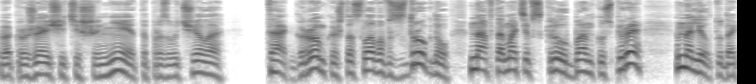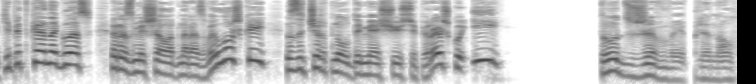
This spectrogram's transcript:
В окружающей тишине это прозвучало так громко, что Слава вздрогнул, на автомате вскрыл банку с пюре, налил туда кипятка на глаз, размешал одноразовой ложкой, зачерпнул дымящуюся пюрешку и... Тут же выплюнул.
